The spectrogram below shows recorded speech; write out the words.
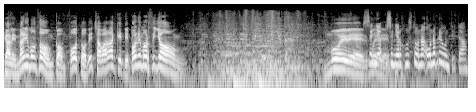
Calendario Monzón con fotos de chavala que te pone morcillón. Muy bien, muy Señor, bien. señor Justo, una, una preguntita.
